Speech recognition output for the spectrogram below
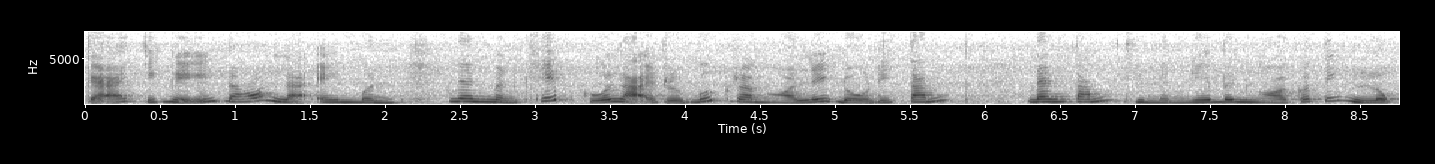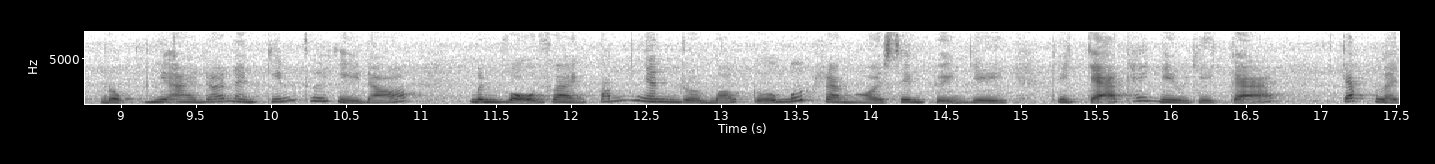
cả, chỉ nghĩ đó là em mình, nên mình khép cửa lại rồi bước ra ngoài lấy đồ đi tắm. Đang tắm thì mình nghe bên ngoài có tiếng lục đục như ai đó đang kiếm thứ gì đó. Mình vội vàng tắm nhanh rồi mở cửa bước ra ngoài xem chuyện gì thì chả thấy điều gì cả. Chắc là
